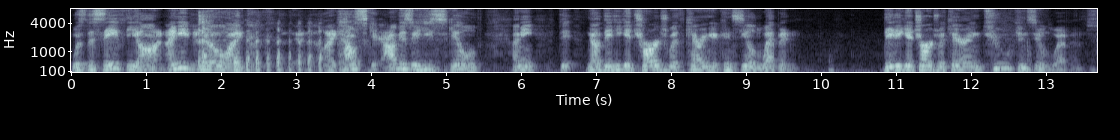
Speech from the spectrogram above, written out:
Was the safety on? I need to know like like how sk- obviously he's skilled. I mean, did, now did he get charged with carrying a concealed weapon? Did he get charged with carrying two concealed weapons?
